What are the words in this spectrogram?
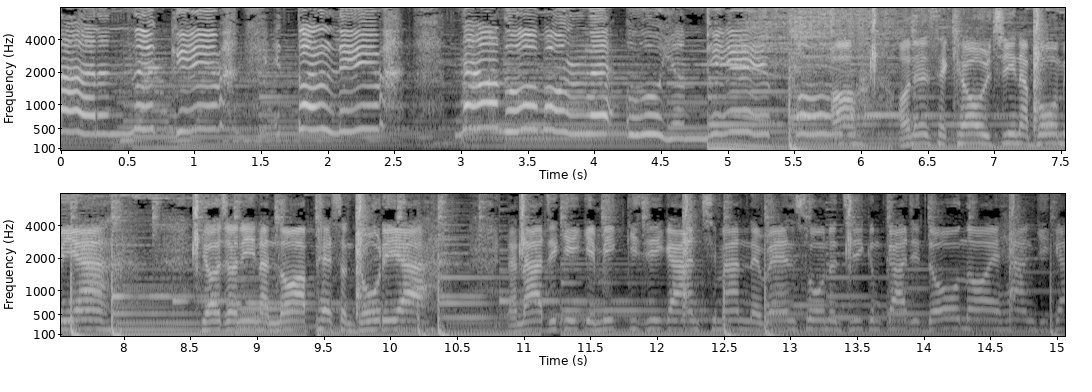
타는 느낌 이 떨림 나도 몰래 우연히 보 어, 어느새 겨울 지나 봄이야. 여전히 난 너 앞에선 돌이야. 난 아직 이게 믿기지가 않지만 내 왼손은 지금까지도 너의 향기가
